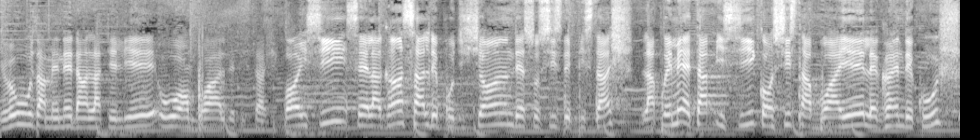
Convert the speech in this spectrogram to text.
Je vais vous amener dans l'atelier où on broie les pistaches. Bon, ici, c'est la grande salle de production des saucisses de pistache. La première étape ici consiste à broyer les grains de couche.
